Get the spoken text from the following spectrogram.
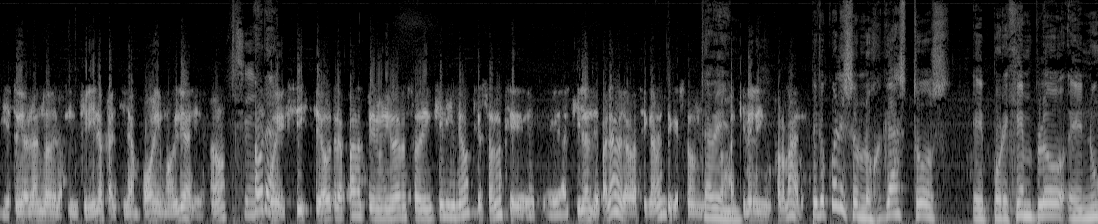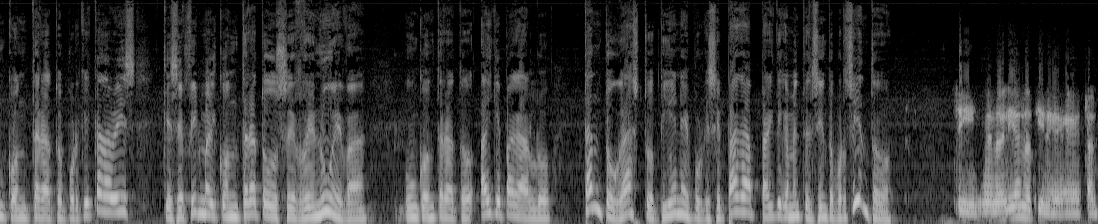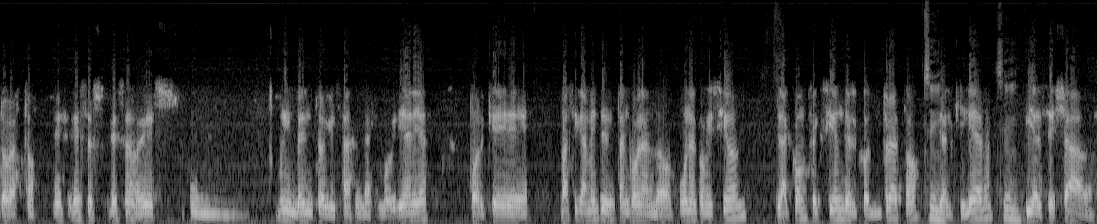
y estoy hablando de los inquilinos que alquilan por inmobiliarios, ¿no? Sí. Ahora- Después existe otra parte del universo de inquilinos que son los que eh, alquilan de palabra, básicamente, que son alquileres informales. Pero ¿cuáles son los gastos, eh, por ejemplo, en un contrato? Porque cada vez que se firma el contrato o se renueva un contrato, hay que pagarlo. ¿Tanto gasto tiene? Porque se paga prácticamente el 100%. Sí, en realidad no tiene eh, tanto gasto. Es- eso es, eso es un, un invento quizás de las inmobiliarias, porque básicamente se están cobrando una comisión, la confección del contrato Sí. de alquiler Sí. y el sellado.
